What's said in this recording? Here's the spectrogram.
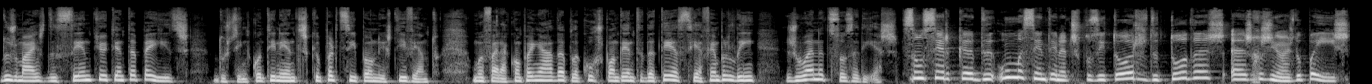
dos mais de 180 países dos cinco continentes que participam neste evento. Uma feira acompanhada pela correspondente da TSF em Berlim, Joana de Sousa Dias. São cerca de uma centena de expositores de todas as regiões do país,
